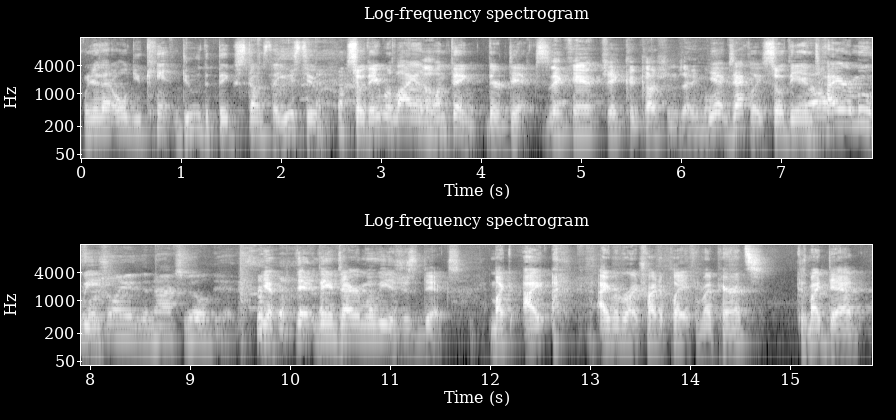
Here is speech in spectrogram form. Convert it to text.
when you're that old, you can't do the big stunts they used to. So they rely on No. one thing: their dicks. They can't take concussions anymore. Yeah, exactly. So the Well, entire movie, Unfortunately, the Knoxville did. yeah, the, the entire movie is just dicks. Mike, I, I remember I tried to play it for my parents because my dad,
